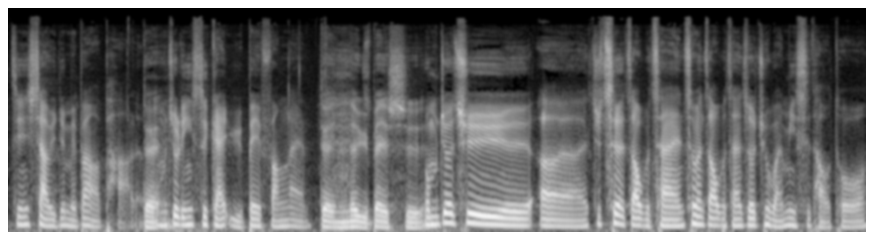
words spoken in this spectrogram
今天下雨就没办法爬了。对，我们就临时改雨备方案。对，你的雨备是？我们就去呃，去吃了早午餐。吃完早午餐之后，去玩密室逃脱。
